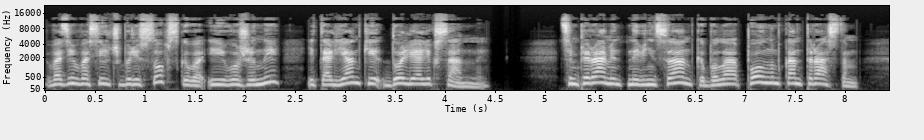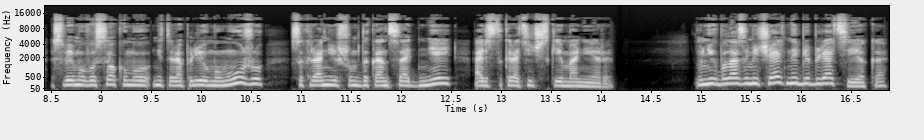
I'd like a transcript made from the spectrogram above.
Вадима Васильевича Борисовского и его жены, итальянки Долли Александры. Темпераментная венецианка была полным контрастом своему высокому неторопливому мужу, сохранившему до конца дней аристократические манеры. У них была замечательная библиотека,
